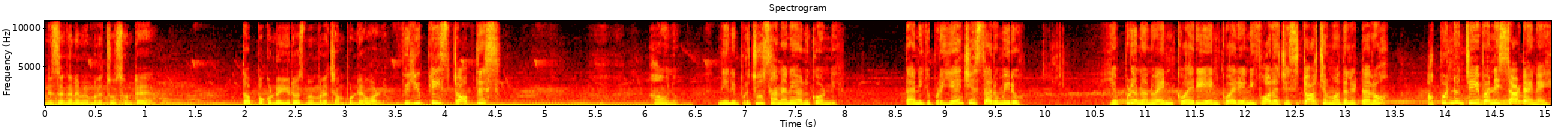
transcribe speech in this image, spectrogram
నిజంగానే మిమ్మల్ని చూసుంటే తప్పకుండా ఈరోజు మిమ్మల్ని చంపుండేవాళ్ళు. Will you please stop this అవును నేను ఇప్పుడు చూసానని అనుకోండి. దానికి ఇప్పుడు ఏం చేస్తారు మీరు? ఎప్పుడు నన్ను ఎంక్వైరీ ఎంక్వైరీ అని ఫాలో చేసి టార్చర్ మొదలెట్టారో అప్పటి నుంచే ఇవన్నీ స్టార్ట్ అయినాయి.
